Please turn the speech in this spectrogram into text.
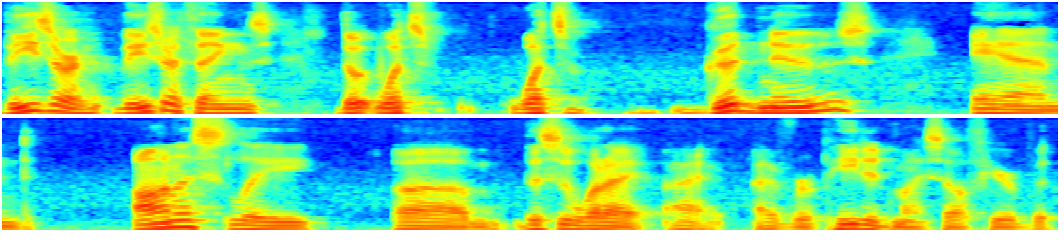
these are these are things. th- What's what's good news, and honestly, um, this is what I, I I've repeated myself here, but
